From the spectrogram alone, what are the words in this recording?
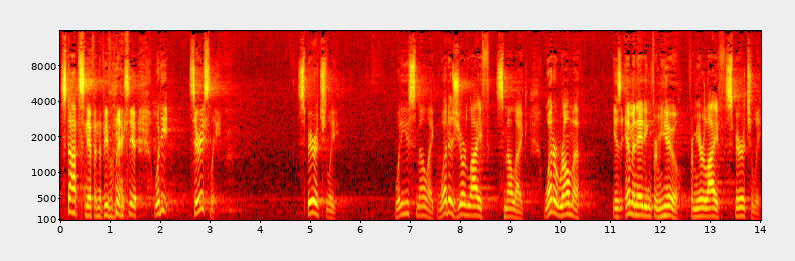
Stop sniffing the people next to you. What do you, seriously, spiritually, what do you smell like? What does your life smell like? What aroma is emanating from you, from your life spiritually?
